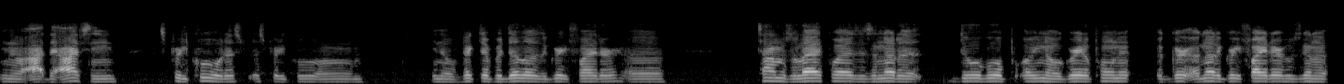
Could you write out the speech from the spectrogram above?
you know, I, that I've seen. It's pretty cool. That's that's pretty cool. Um, you know, Victor Padilla is a great fighter. Uh, Thomas Velasquez is another doable, uh, you know, great opponent. A another great fighter who's gonna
